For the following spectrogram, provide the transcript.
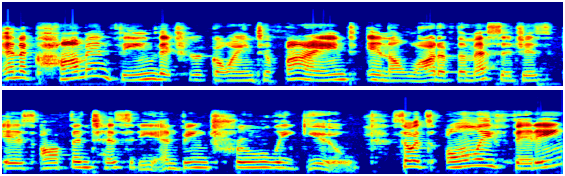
And a common theme that you're going to find in a lot of the messages is authenticity and being truly you. So it's only fitting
